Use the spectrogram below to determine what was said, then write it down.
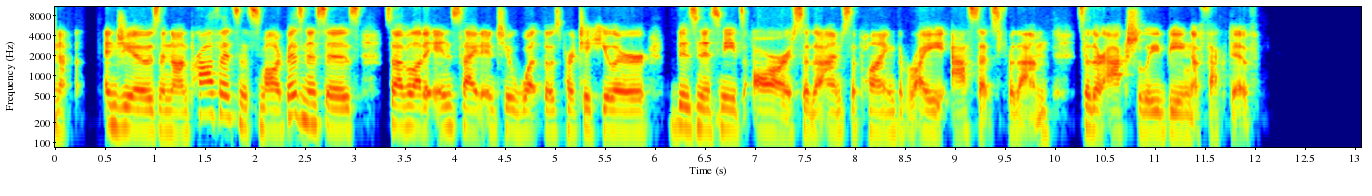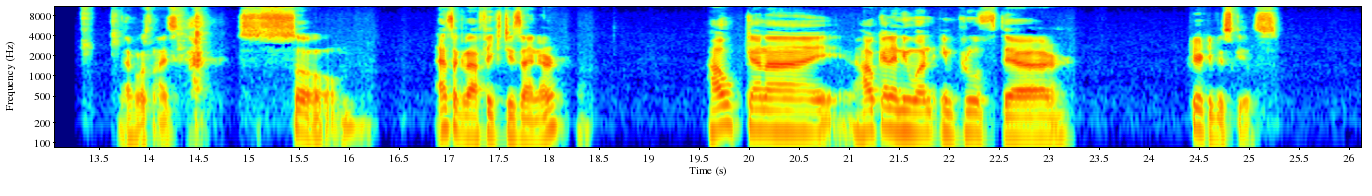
NGOs and nonprofits and smaller businesses. So I have a lot of insight into what those particular business needs are so that I'm supplying the right assets for them so they're actually being effective. That was nice. So, as a graphics designer, how can I how can anyone improve their creative skills?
